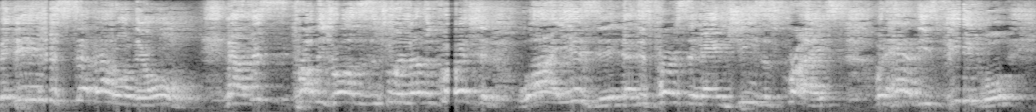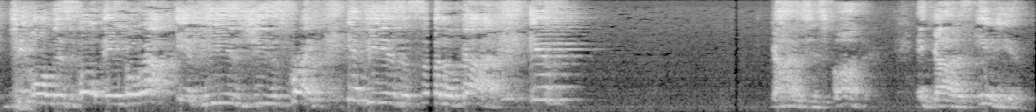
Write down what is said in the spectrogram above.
They didn't just step out on their own. Now this probably draws us into another question. Why is it that this person named Jesus Christ would have these people get on this boat and go out if he is Jesus Christ, if he is the Son of God, if God is his Father? and God is in him.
